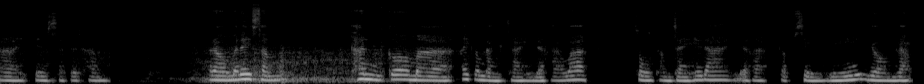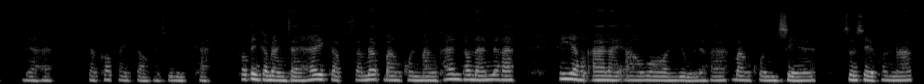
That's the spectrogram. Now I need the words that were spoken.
ตายเป็นสัจธรรม เราไม่ได้ซ้ำท่านก็มาให้กำลังใจนะคะว่า จงทำใจให้ได้นะคะ กับสิ่งนี้ยอมรับนะคะ แล้วก็ไปต่อกับชีวิตค่ะ ก็เป็นกำลังใจให้กับสำหรับบางคนบางท่านเท่านั้นนะคะ ที่ยังอาลัยอาวรณ์อยู่นะคะ บางคนเสียสูญเสียคนรัก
